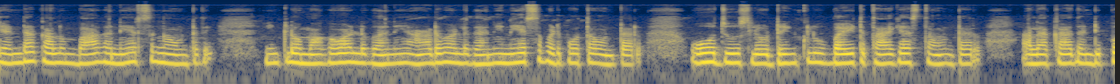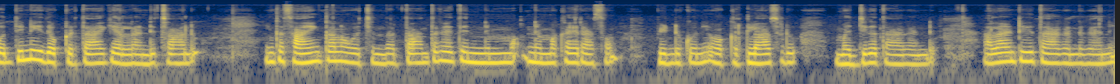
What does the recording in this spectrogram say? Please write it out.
ఎండాకాలం బాగా నీరసంగా ఉంటుంది. ఇంట్లో మగవాళ్ళు కానీ ఆడవాళ్ళు కానీ నీరసపడిపోతూ ఉంటారు. ఓ జ్యూస్లు డ్రింకులు బయట తాగేస్తూ ఉంటారు. అలా కాదండి పొద్దున్నే ఇది ఒక్కటి తాగి వెళ్ళండి చాలు. ఇంకా సాయంకాలం వచ్చిన తర్వాత అంతకైతే నిమ్మ నిమ్మకాయ రసం పిండుకొని ఒక గ్లాసుడు మజ్జిగ తాగండి. అలాంటివి తాగండి కానీ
